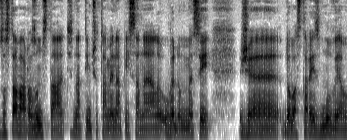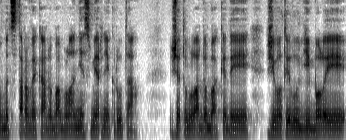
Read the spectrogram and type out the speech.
zostáva rozum stať nad tým, čo tam je napísané, ale uvedomme si, že doba starej zmluvy a vôbec staroveká doba bola nesmierne krutá. Že to bola doba, kedy životy ľudí boli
